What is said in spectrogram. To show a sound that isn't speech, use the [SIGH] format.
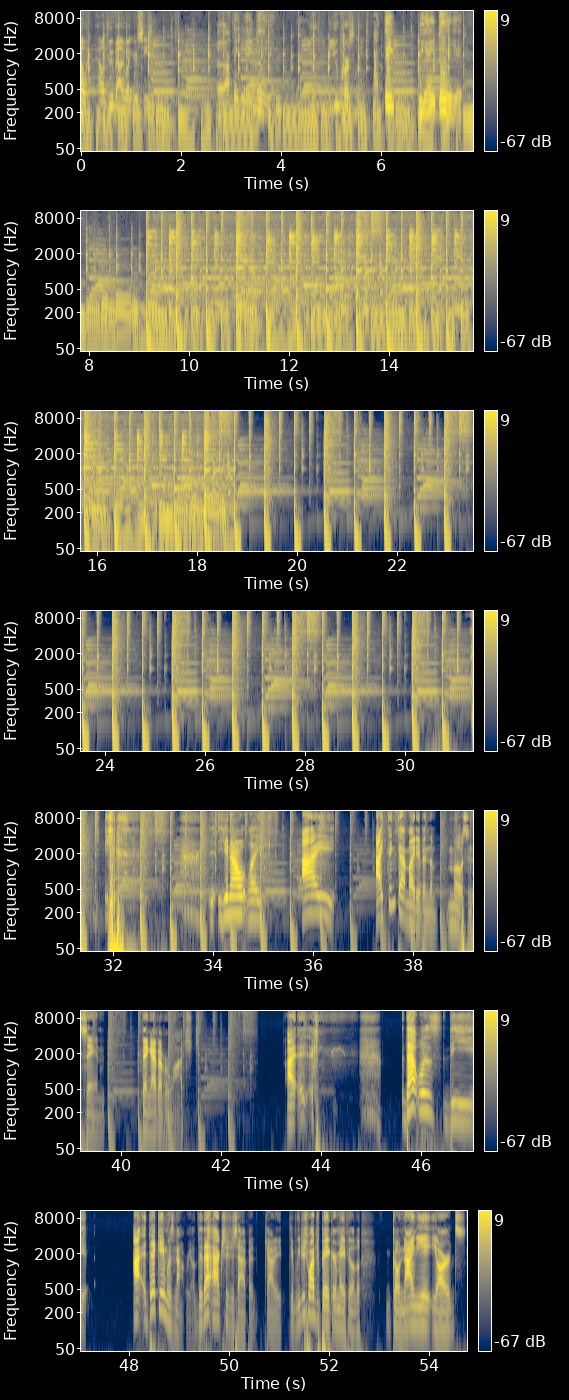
How, how would you evaluate your season? Uh, I think we ain't done You, but you personally. I think we ain't done yet. You know like i i think that might have been the most insane thing i've ever watched i [LAUGHS] that was the I, that game was not real. Did that actually just happen, Johnny? Did we just watch Baker Mayfield go 98 yards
